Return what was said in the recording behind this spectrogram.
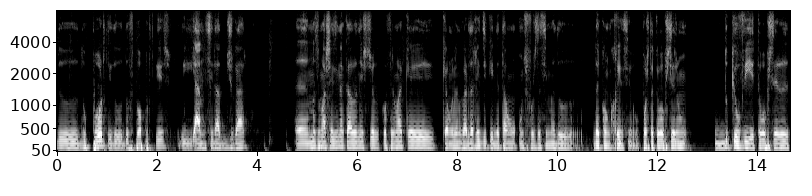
do, do Porto e do, do futebol português, e há necessidade de jogar. Uh, mas o Marchezinho acaba neste jogo a confirmar que que é um grande guarda-redes e que ainda está um, um esforço acima do, da concorrência. O Porto acabou por ser um, do que eu vi, acabou por ser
